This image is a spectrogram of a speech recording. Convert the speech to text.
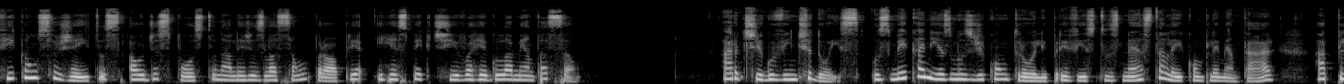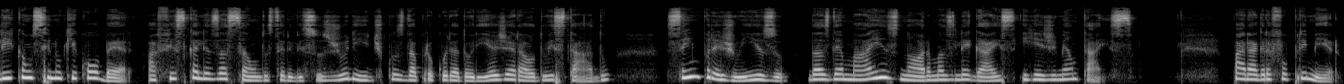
ficam sujeitos ao disposto na legislação própria e respectiva regulamentação. Artigo 22. Os mecanismos de controle previstos nesta lei complementar aplicam-se no que couber à fiscalização dos serviços jurídicos da Procuradoria-Geral do Estado, sem prejuízo das demais normas legais e regimentais. Parágrafo 1.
